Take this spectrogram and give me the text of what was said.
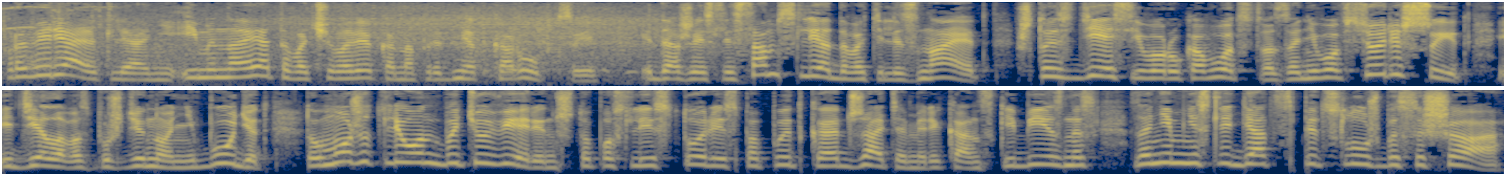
Проверяют ли они именно этого человека на предмет коррупции? И даже если сам следователь знает, что здесь его руководство за него все решит и дело возбуждено не будет, то может ли он быть уверен, что после истории с попыткой отжать американский бизнес за ним не следят спецслужбы США?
